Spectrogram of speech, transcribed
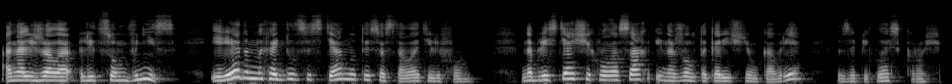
Она лежала лицом вниз, и рядом находился стянутый со стола телефон. На блестящих волосах и на желто-коричневом ковре запеклась кровь.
